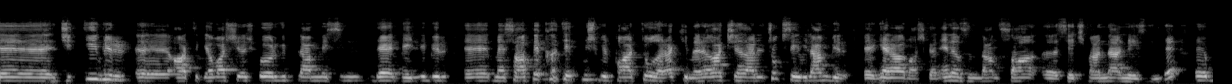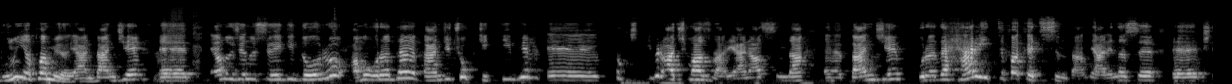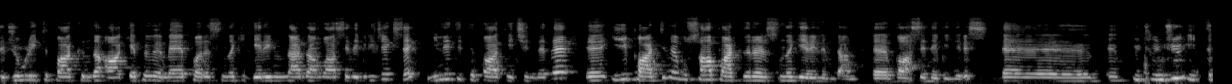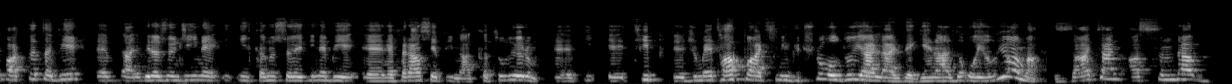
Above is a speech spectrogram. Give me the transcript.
ciddi bir e, artık yavaş yavaş örgütlenmesinde belli bir e, mesafe kat etmiş bir parti olarak ki Meral Akşener'de çok sevilen bir e, genel başkan en azından sağ e, seçmenler nezdinde e, bunu yapamıyor. Yani bence e, Meral Hoca'nın söylediği doğru ama orada bence çok ciddi bir e, çok ciddi bir açmaz var. Yani aslında e, bence burada her ittifak açısından yani nasıl e, işte Cumhur İttifakı'nda AKP ve MHP arasındaki gerilimlerden bahsedebileceksek Millet İttifakı içinde de e, İyi Parti ve bu sağ partiler arasında gerilimden e, bahsedebiliriz. E, e, üçüncü ittifakta tabii e, yani biraz önce yine İlkan'ın söylediğine bir e, referans yapayım. Ben katılıyorum. E, e, tip e, Cumhuriyet Halk Partisi'nin güçlü olduğu yerlerde genelde oy alıyor ama zaten aslında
